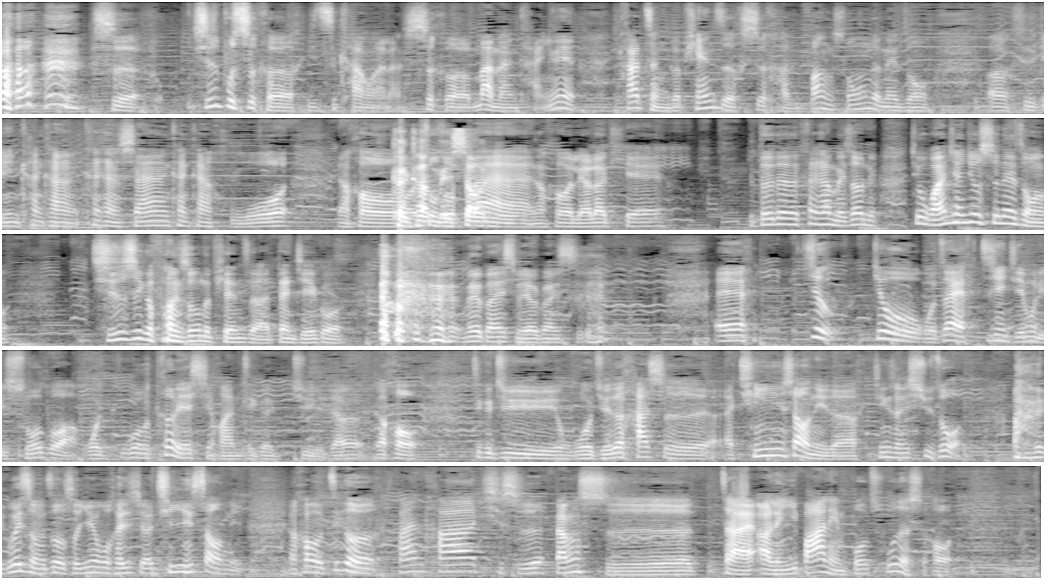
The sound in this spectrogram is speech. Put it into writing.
是。其实不适合一次看完了，适合慢慢看，因为它整个片子是很放松的那种，呃，是给你看看看看山，看看湖，然后看看美少女，然后聊聊天，对对对，看看美少女，就完全就是那种，其实是一个放松的片子了，但结果 没有关系，没有关系。哎，就就我在之前节目里说过，我我特别喜欢这个剧，然后然后这个剧我觉得它是呃轻音少女的精神续作。为什么这么说？因为我很喜欢轻音少女。然后这个番它其实当时在二零一八年播出的时候，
